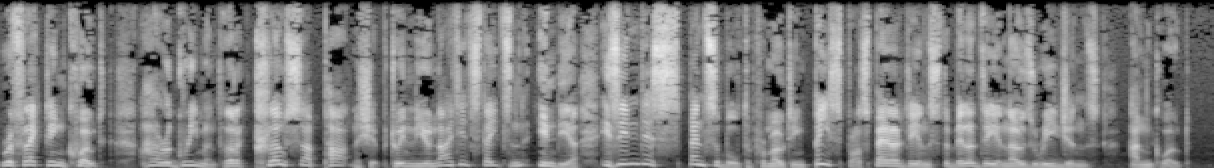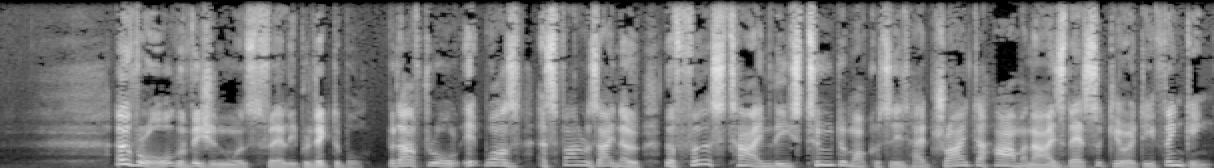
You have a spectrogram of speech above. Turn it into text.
reflecting, quote, our agreement that a closer partnership between the United States and India is indispensable to promoting peace, prosperity, and stability in those regions, unquote. Overall, the vision was fairly predictable. But after all, it was, as far as I know, the first time these two democracies had tried to harmonize their security thinking.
